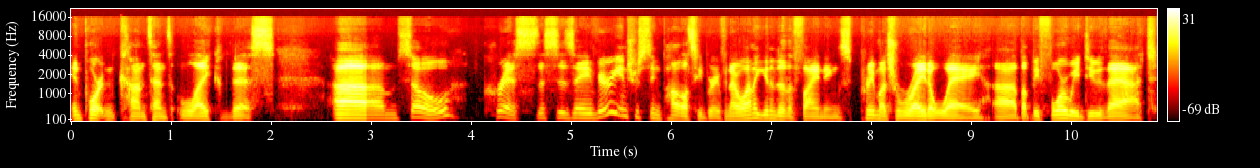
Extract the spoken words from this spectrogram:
important content like this. Um, so Chris, this is a very interesting policy brief, and I want to get into the findings pretty much right away. Uh, but before we do that,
